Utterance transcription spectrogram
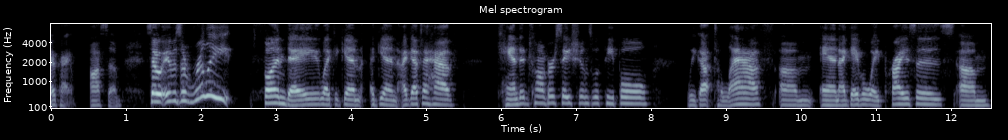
Okay, awesome. So it was a really fun day. Like again, again, I got to have candid conversations with people we got to laugh um, and I gave away prizes. Um,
